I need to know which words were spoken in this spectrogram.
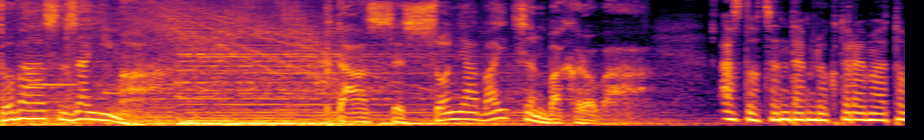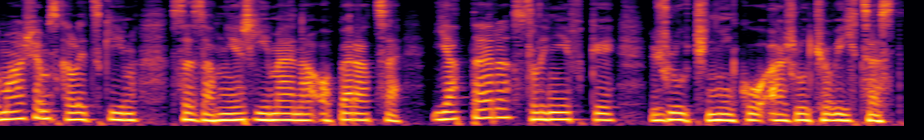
Co vás zajímá? Ptá se Sonja Weizenbachrová. A s docentem doktorem Tomášem Skalickým se zaměříme na operace jater, slinivky, žlučníku a žlučových cest.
